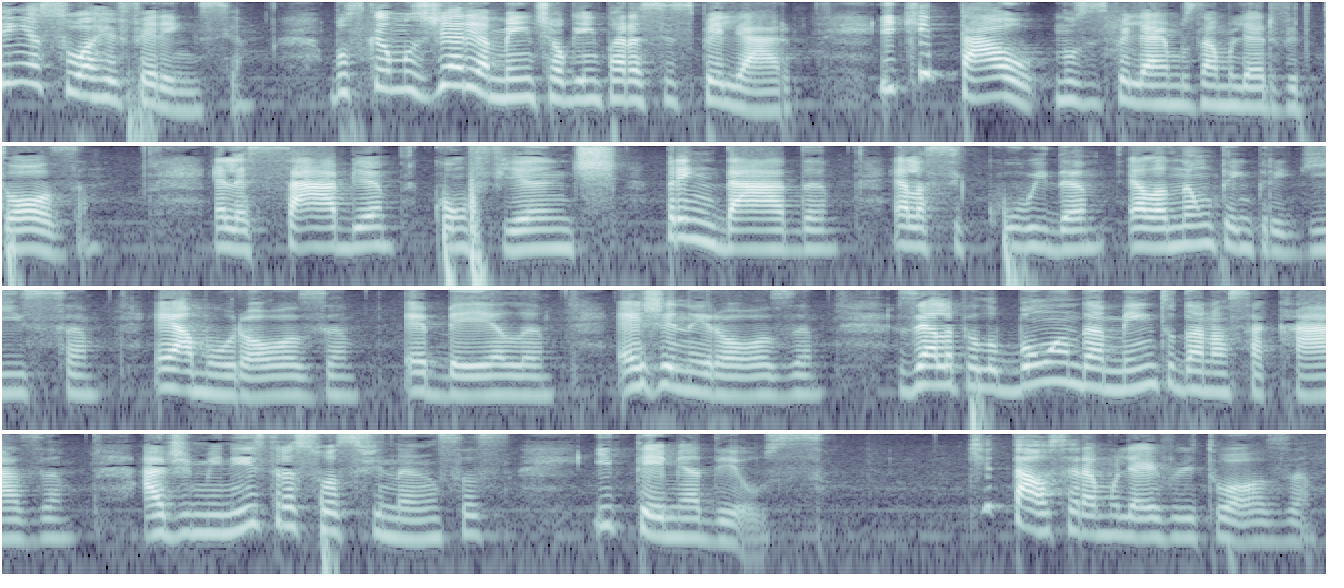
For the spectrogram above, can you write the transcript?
Quem é sua referência? Buscamos diariamente alguém para se espelhar. E que tal nos espelharmos na mulher virtuosa? Ela é sábia, confiante, prendada, ela se cuida, ela não tem preguiça, é amorosa, é bela, é generosa, zela pelo bom andamento da nossa casa, administra suas finanças e teme a Deus. Que tal ser a mulher virtuosa?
